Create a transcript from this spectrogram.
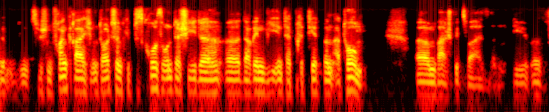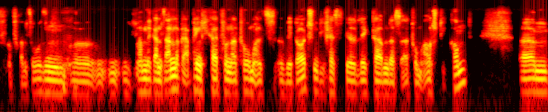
äh, zwischen Frankreich und Deutschland gibt es große Unterschiede äh, darin, wie interpretiert man Atom ähm, beispielsweise. Die äh, Franzosen äh, haben eine ganz andere Abhängigkeit von Atom als wir Deutschen, die festgelegt haben, dass Atomausstieg kommt. Ähm,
